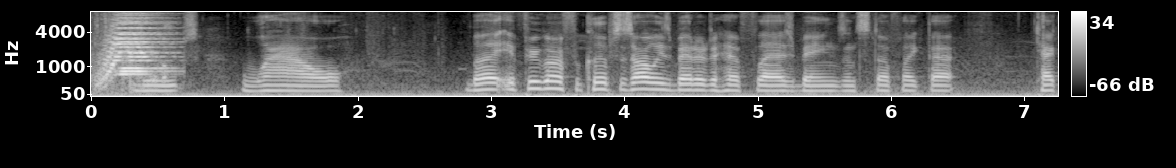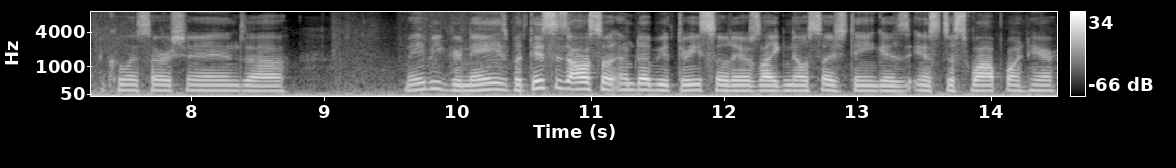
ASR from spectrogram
noobs. Wow. But if you're going for clips, it's always better to have flashbangs and stuff like that. Tactical insertions, uh, Maybe grenades, but this is also MW3, so there's like no such thing as insta swap on here.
